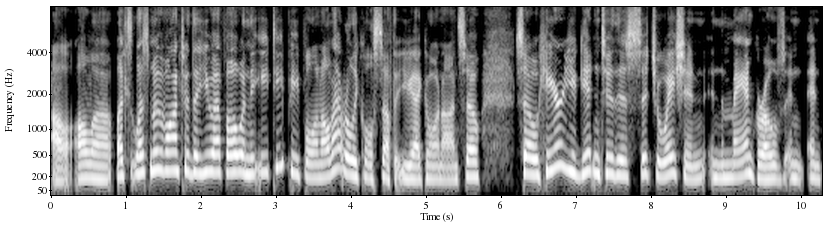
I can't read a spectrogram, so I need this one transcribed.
I'll I'll uh, let's let's move on to the UFO and the ET people and all that really cool stuff that you got going on. So so here you get into this situation in the mangroves in in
